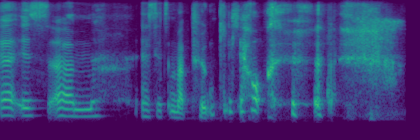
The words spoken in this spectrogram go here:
Er ist, ähm, er ist jetzt immer pünktlich auch.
